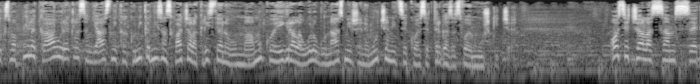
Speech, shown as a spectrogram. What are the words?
Dok smo pile kavu, rekla sam Jasni kako nikad nisam shvaćala Kristijanovu mamu koja je igrala ulogu nasmiješene mučenice koja se trga za svoje muškiće. Osjećala sam se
